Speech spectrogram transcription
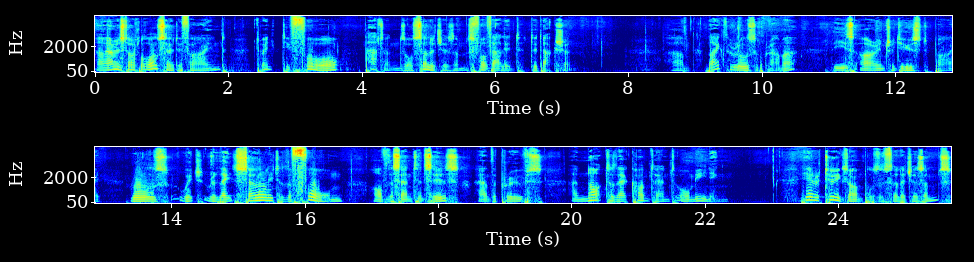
Now, Aristotle also defined 24 patterns or syllogisms for valid deduction. Um, like the rules of grammar, these are introduced by rules which relate solely to the form of the sentences and the proofs and not to their content or meaning. Here are two examples of syllogisms.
